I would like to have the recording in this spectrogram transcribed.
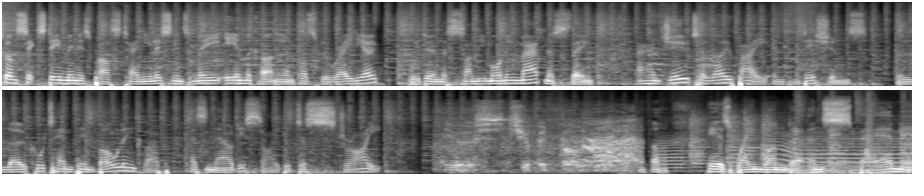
Just gone 16 minutes past 10. You're listening to me, Ian McCartney, on Hospital Radio. We're doing the Sunday Morning Madness thing. And due to low bay and conditions, the local Tenpin Bowling Club has now decided to strike. You stupid bum! Here's Wayne Wonder and Spare Me.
